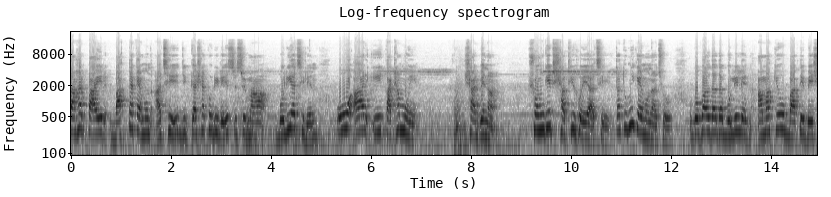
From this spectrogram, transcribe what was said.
তাহার পায়ের বাতটা কেমন আছে জিজ্ঞাসা করিলে শ্রী মা বলিয়াছিলেন, ও আর এ কাঠামোয় সারবে না, সঙ্গীর সাথী হয়ে আছে, তা তুমি কেমন আছো? গোপাল দাদা বলিলেন, আমাকেও বাতে বেশ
